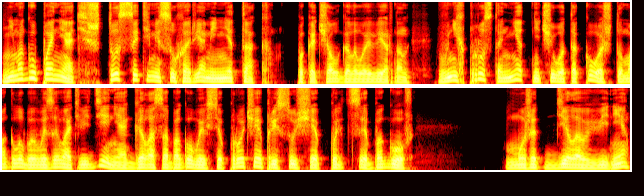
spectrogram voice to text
«Не могу понять, что с этими сухарями не так», – покачал головой Вернон. «В них просто нет ничего такого, что могло бы вызывать видение, голоса богов и все прочее, присущее пыльце богов. Может, дело в вине?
